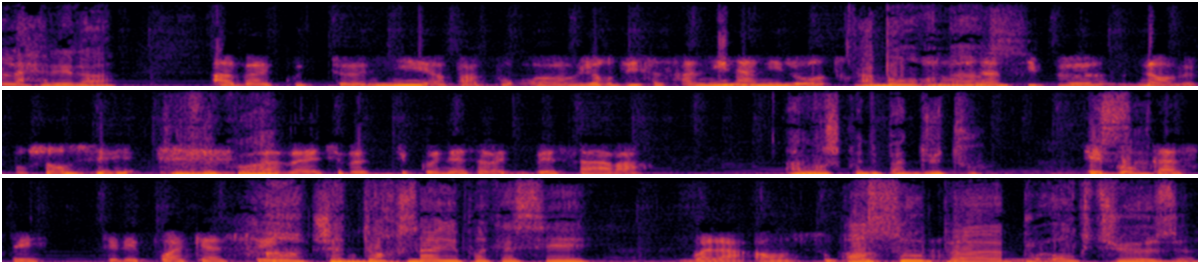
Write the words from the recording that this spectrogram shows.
ou la harira? Ah bah écoute, euh, ni, enfin pour euh, aujourd'hui, ce sera ni l'un ni l'autre. Ah bon Oh Changer un petit peu. Non, mais pour changer, Tu fais ça va être, je sais pas si tu connais, ça va être Bessara. Ah non, je connais pas du tout. C'est beau cassé. C'est les pois cassés. Oh, j'adore ça, les pois cassés. Voilà, en soupe. En soupe euh, onctueuse.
